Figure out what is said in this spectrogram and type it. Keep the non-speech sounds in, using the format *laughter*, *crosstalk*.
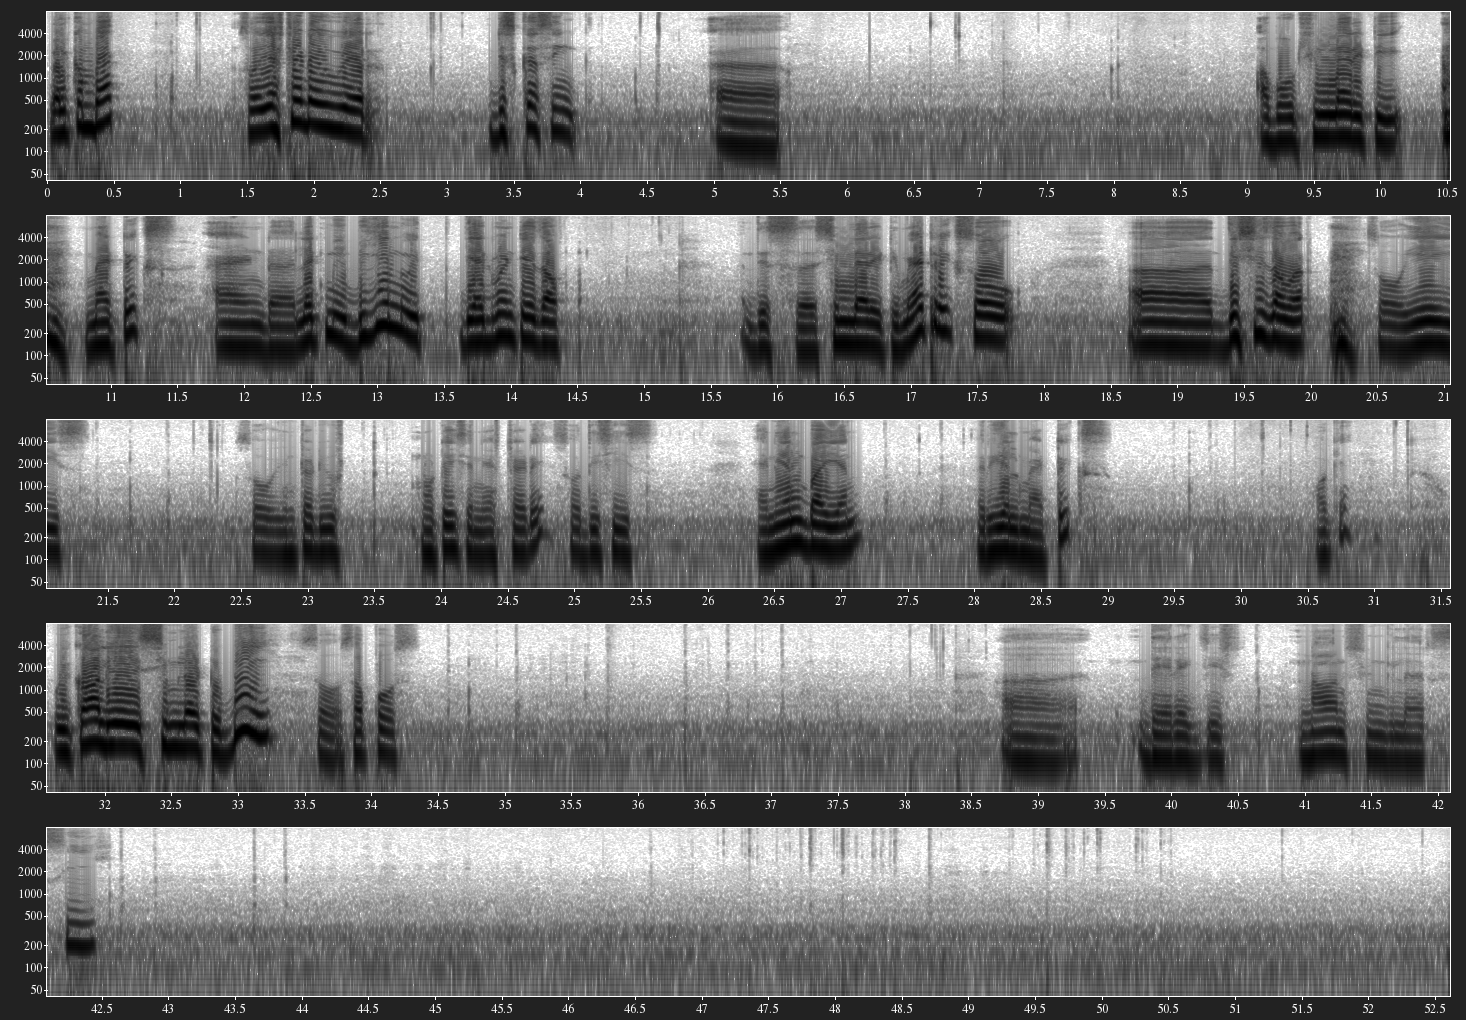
Welcome back. So, yesterday we were discussing uh, about similarity *clears throat* matrix and uh, let me begin with the advantage of this uh, similarity matrix. So, uh, this is our *clears throat* so A is so introduced notation yesterday. So, this is an n by n real matrix okay. We call A is similar to B. So, suppose uh, there exists non singular C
